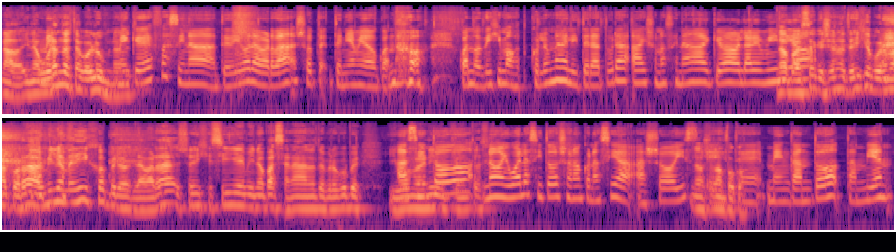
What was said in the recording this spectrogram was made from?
nada, inaugurando Me- esta columna. Me quedé fascinada, te digo la verdad, yo te- tenía miedo cuando, cuando dijimos columna de literatura, ay, yo no sé nada de qué va a hablar Emilio. No, parece que yo no te dije porque no me acordaba. Emilio me dijo, pero la verdad yo dije, sí, Emi, no pasa nada, no te preocupes. Y vos me Así venís me todo, no, igual así todo yo no conocía a Joyce. este, No, yo tampoco. Me encantó. También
